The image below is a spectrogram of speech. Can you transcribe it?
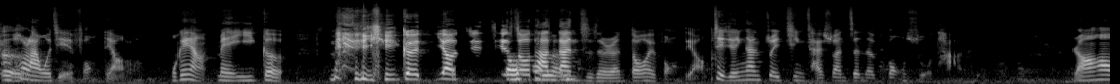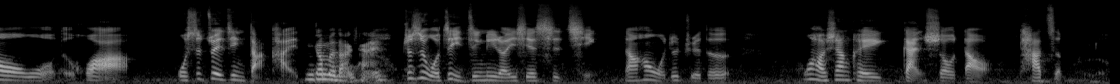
嗯、后来我姐姐疯掉了，我跟你讲，每一个。每一个要去接收他担子的人都会疯掉。姐姐应该最近才算真的封锁他的。然后我的话，我是最近打开的。你干嘛打开？就是我自己经历了一些事情，然后我就觉得我好像可以感受到他怎么了。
